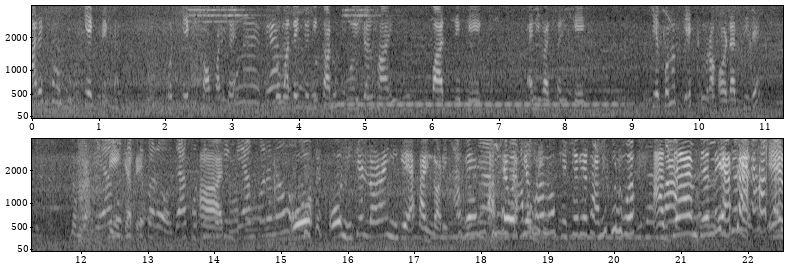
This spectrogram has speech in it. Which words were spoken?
আর একটা হচ্ছে কেক বেকার ওর কেক শপ আছে। তোমাদের যদি কারোর প্রয়োজন হয় বার্থডে কেক অ্যানিভার্সারি কেক যে কোনো কেক তোমরা অর্ডার দিলে তোমরা পেয়ে যাবে। আর ও ও নিজের লড়াই নিজে একাই লড়ে। সাথে ওর কেউ নেই। আমি খুলবো আর জ্যাম জেলি আচার এর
